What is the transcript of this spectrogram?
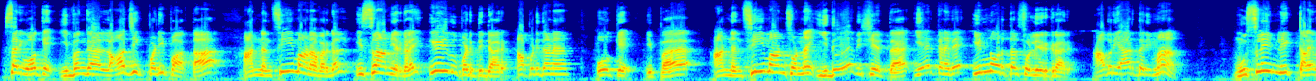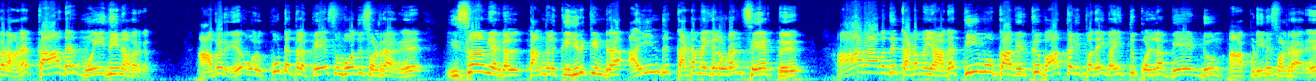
சரி ஓகே இவங்க லாஜிக் படி பார்த்தா அண்ணன் சீமான் அவர்கள் இஸ்லாமியர்களை இழிவுபடுத்திட்டாரு. அப்படித்தானே? ஓகே இப்ப அண்ணன் சீமான் சொன்ன இதே விஷயத்த ஏற்கனவே இன்னொருத்தர் சொல்லியிருக்கிறாரு. அவர் யார் தெரியுமா? முஸ்லீம் லீக் தலைவரான காதர் மொய்தீன் அவர்கள். அவரு ஒரு கூட்டத்துல பேசும்போது சொல்றாரு இஸ்லாமியர்கள் தங்களுக்கு இருக்கின்ற ஐந்து கடமைகளுடன் சேர்த்து ஆறாவது கடமையாக திமுகவிற்கு வாக்களிப்பதை வைத்துக் கொள்ள வேண்டும் அப்படின்னு சொல்றாரு.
